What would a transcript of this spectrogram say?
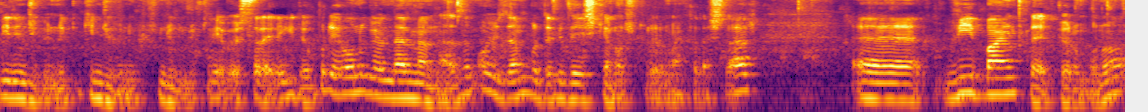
Birinci günlük, ikinci günlük, üçüncü günlük diye böyle sırayla gidiyor. Buraya onu göndermem lazım. O yüzden burada bir değişken oluşturuyorum arkadaşlar. Ee, vbind ile yapıyorum bunu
